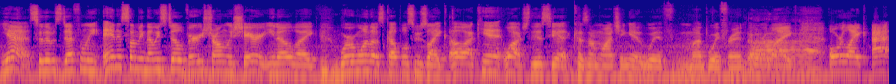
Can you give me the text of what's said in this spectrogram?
yeah, so there was definitely, and it's something that we still very strongly share. You know, like Mm-hmm. we're one of those couples who's like, oh, I can't watch this yet because I'm watching it with my boyfriend, or Ah. like, or like I.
